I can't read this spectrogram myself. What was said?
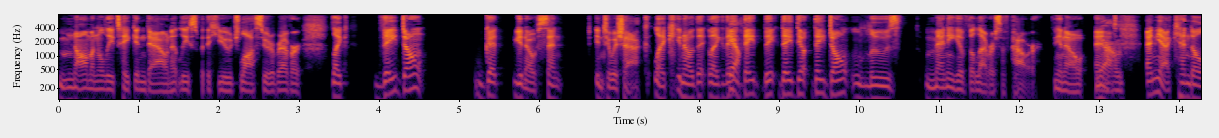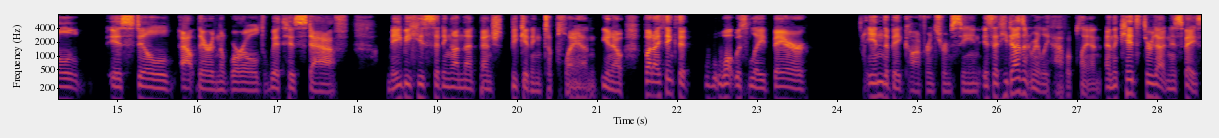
nominally taken down, at least with a huge lawsuit or whatever. Like they don't get, you know, sent into a shack. Like, you know, they, like they, Yeah. they, they, they, don't- they don't lose many of the levers of power, you know? And, yeah, and yeah, Kendall is still out there in the world with his staff. Maybe he's sitting on that bench beginning to plan, you know, but I think that what was laid bare in the big conference room scene is that he doesn't really have a plan. And the kids threw that in his face.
